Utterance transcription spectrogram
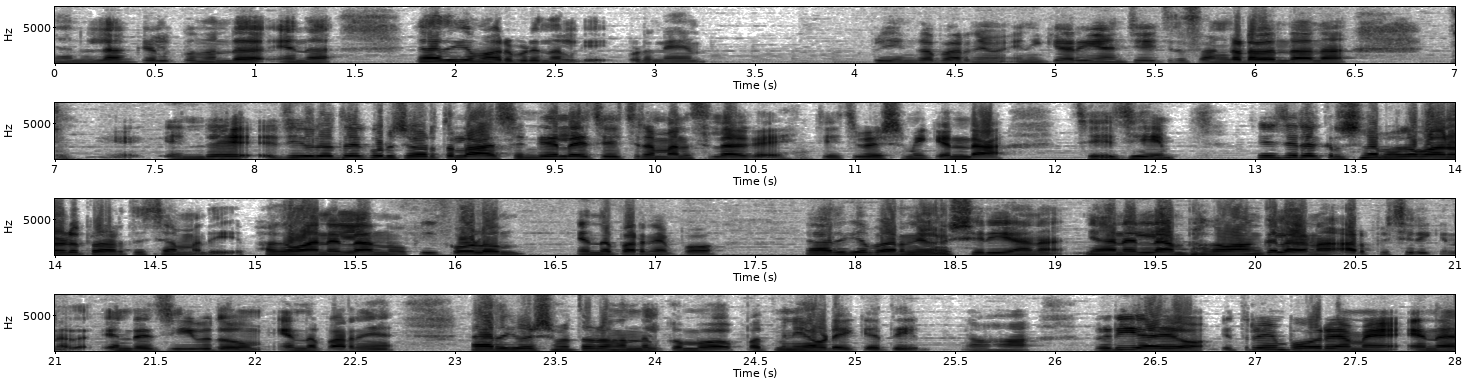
ഞാനെല്ലാം കേൾക്കുന്നുണ്ട് എന്ന് രാധിക മറുപടി നൽകി. ഉടനെ പ്രിയങ്ക പറഞ്ഞു എനിക്കറിയാം ചേച്ചിയുടെ സങ്കടം എന്താന്ന്. എ- എന്റെ ജീവിതത്തെക്കുറിച്ച് ഓർത്തുള്ള ആശങ്കയല്ലേ ചേച്ചിനെ മനസ്സിലാകെ? ചേച്ചി വിഷമിക്കണ്ട. ചേച്ചി ചേച്ചിയുടെ കൃഷ്ണ ഭഗവാനോട് പ്രാർത്ഥിച്ചാൽ മതി. ഭഗവാൻ എല്ലാം നോക്കിക്കോളും എന്ന് പറഞ്ഞപ്പോൾ രാധിക പറഞ്ഞു ശരിയാണ്. ഞാനെല്ലാം ഭഗവാങ്കലാണ് അർപ്പിച്ചിരിക്കുന്നത്. എന്റെ ജീവിതവും എന്ന് പറഞ്ഞ് രാധിക വിഷമത്തോടങ്ങ് നിൽക്കുമ്പോൾ പത്മിനി അവിടേക്ക് എത്തി. ആഹാ റെഡിയായോ ഇത്രയും പോരാമേ എന്ന്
